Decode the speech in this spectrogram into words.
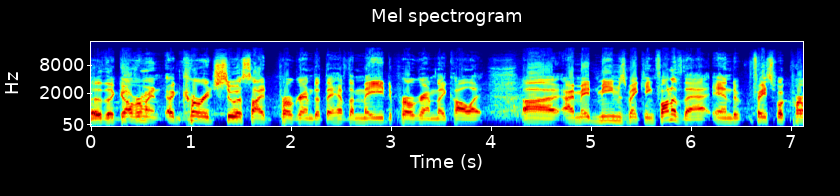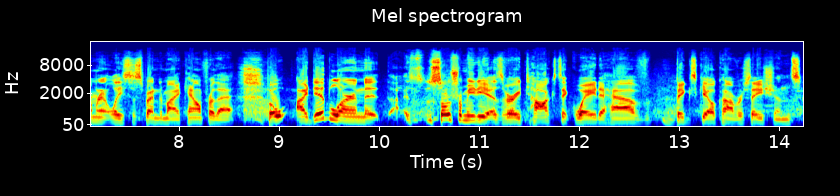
The government encouraged suicide program that they have, the MAID program they call it. Uh, I made memes making fun of that, and Facebook permanently suspended my account for that. But I did learn that social media is a very toxic way to have big scale conversations.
